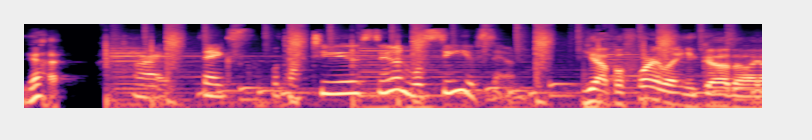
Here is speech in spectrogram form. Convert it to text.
Yeah. All right. Thanks. We'll talk to you soon. We'll see you soon. Yeah, before I let you go, though, I,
